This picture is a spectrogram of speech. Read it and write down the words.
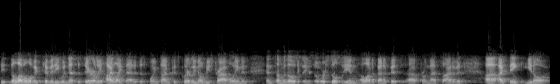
the level of activity would necessarily highlight that at this point in time, because clearly nobody's traveling and and some of those things. So we're still seeing a lot of benefits uh, from that side of it. Uh, I think, you know,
